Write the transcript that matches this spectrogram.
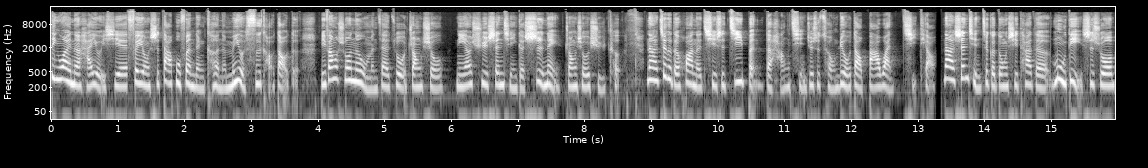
另外呢，还有一些费用是大部分人可能没有思考到的，比方说呢，我们在做装修。你要去申请一个室内装修许可，那这个的话呢，其实基本的行情就是从六到八万起跳。那申请这个东西，它的目的是说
